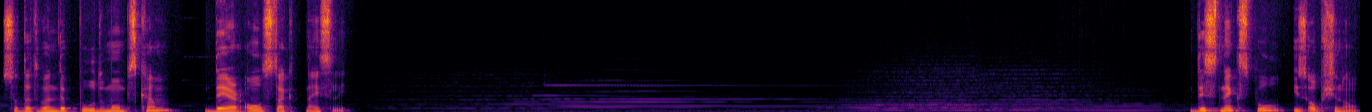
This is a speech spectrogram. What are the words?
so that when the pulled mobs come, they are all stacked nicely. This next pull is optional,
